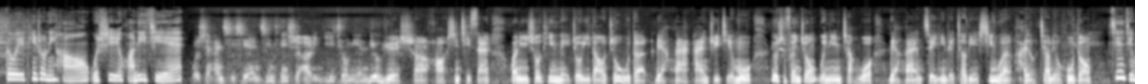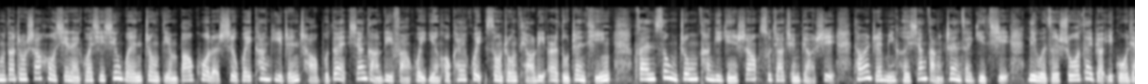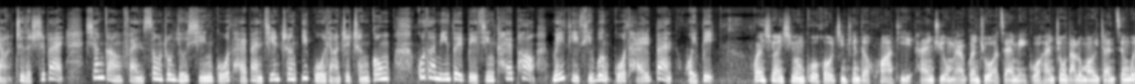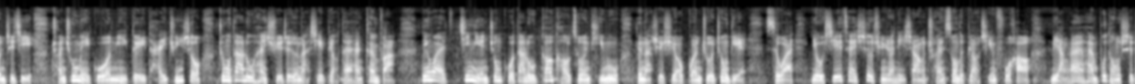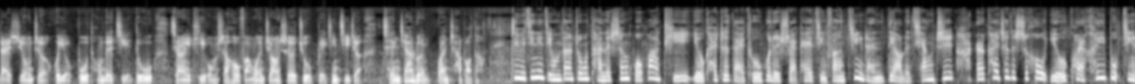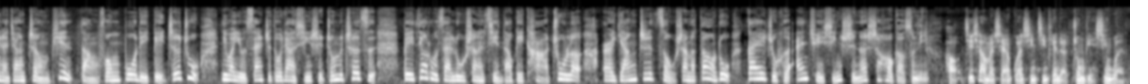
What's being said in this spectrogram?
各位听众您好，我是黄丽杰，我是韩启贤。今天是二零一九年六月十二号，星期三，欢迎收听每周一到周五的两岸 ING 节目，六十分钟为您掌握两岸最硬的焦点新闻，还有交流互动。今天节目当中，稍后先来关心新闻，重点包括了示威抗议人潮不断，香港立法会延后开会，送中条例二度暂停，反送中抗议延烧。苏家全表示，台湾人民和香港站在一起。立委则说，代表一国两制的失败。香港反送中游行，国台办坚称一国两制成功。郭台铭对北京开炮，媒体提问，国台办回避。关心完新闻过后，今天的话题，I N G，，我们来关注，在美国和中国大陆贸易战增温之际，传出美国拟对台军售，中国大陆和学者有哪些表态和看法？另外，今年中国大陆高考作文题目有哪些需要关注的重点？此外，有些在社群软体上传送的表情符号，两岸和不同世代使用者会有不同的解读。相一题，我们稍后访问中央社驻北京记者陈嘉伦观察报道。至于今天节目当中谈的生活话题，有开车歹徒为了甩开警方，竟然。掉了枪支，而开车的时候有一块黑布，竟然将整片挡风玻璃给遮住。另外有三十多辆行驶中的车子被掉落在路上的剪刀给卡住了。而杨枝走上了道路，该如何安全行驶呢？稍后告诉你。好，接下来我们现在关心今天的重点新闻，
